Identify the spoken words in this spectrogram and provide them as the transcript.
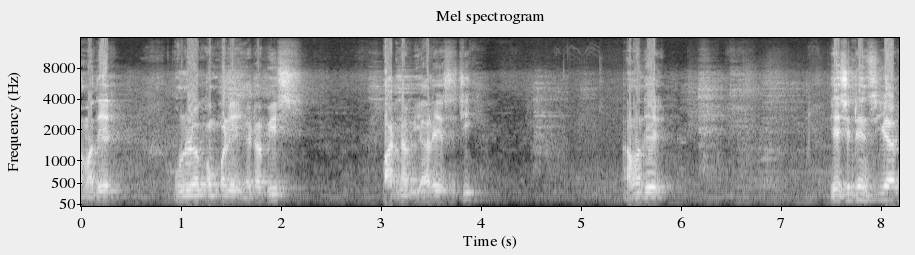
আমাদের অনুরা কোম্পানির হেড অফিস পাটনা বিহারে এসেছি। আমাদের রেসিডেন্সিয়াল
